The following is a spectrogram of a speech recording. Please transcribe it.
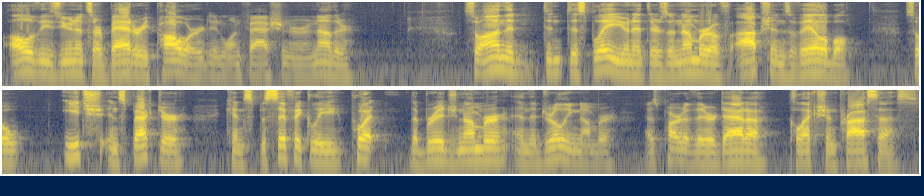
all of these units are battery powered in one fashion or another. So on the display unit, there's a number of options available. So each inspector can specifically put the bridge number and the drilling number as part of their data collection process.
